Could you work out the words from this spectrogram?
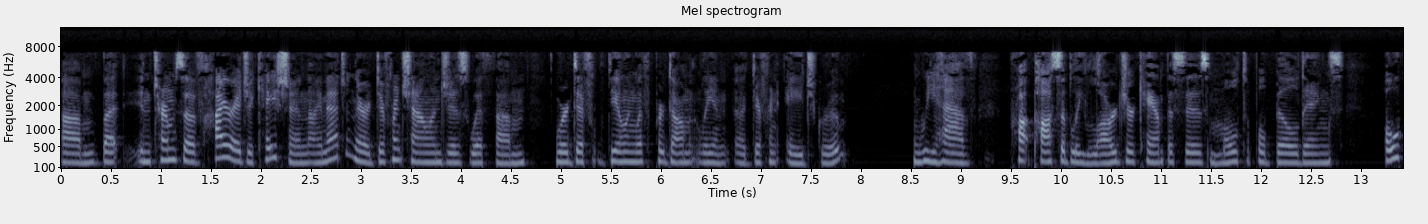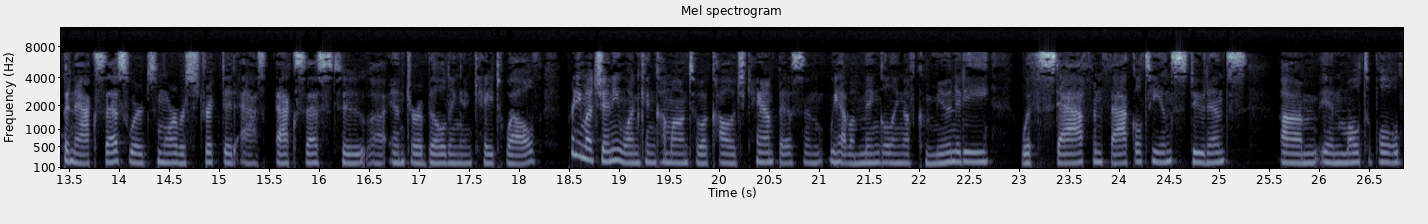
Um, but in terms of higher education, I imagine there are different challenges with um, we're diff- dealing with predominantly in a different age group. We have possibly larger campuses, multiple buildings, open access where it's more restricted as- access to uh, enter a building in K-12. Pretty much anyone can come onto a college campus, and we have a mingling of community with staff and faculty and students um, in multiple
